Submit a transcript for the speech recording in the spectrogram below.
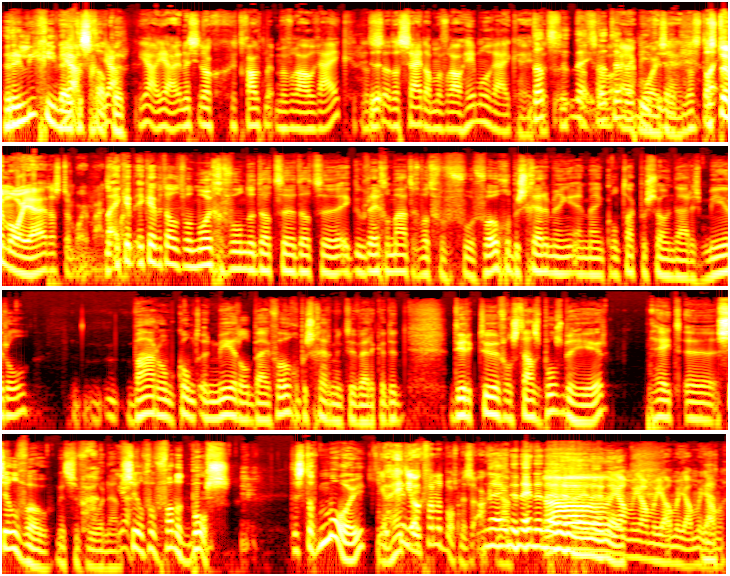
religiewetenschapper. Ja, ja, ja, en is hij nog getrouwd met mevrouw Rijk? Dat, is- Ja. dat zij dan mevrouw Hemelrijk heet. Dat- Dat, nee, dat, zou heb erg ik niet mooi gedaan. zijn. Dat, is- dat is te mooi, hè? Dat is te mooi. Maar, Maar ik heb, ik heb het altijd wel mooi gevonden dat, eh, dat eh, ik doe regelmatig wat voor, voor vogelbescherming en mijn contactpersoon daar is Merel. Waarom komt een Merel bij vogelbescherming te werken? De directeur van Staatsbosbeheer heet eh, Silvo met zijn voornaam. ja. Silvo van het Bos. Dat is toch mooi? Ja, heet hij ook van het bos met zijn Nee, achternaam? nee, nee, nee, nee, nee, nee, Oh. Jammer, jammer, jammer, jammer, Ja, jammer.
